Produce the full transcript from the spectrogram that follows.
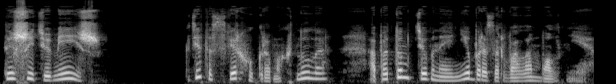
ты шить умеешь? Где-то сверху громыхнуло, а потом темное небо разорвала молния.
